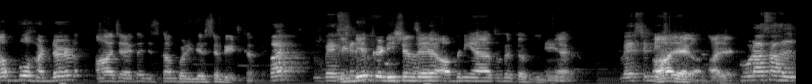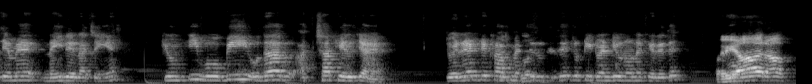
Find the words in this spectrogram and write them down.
अब वो हंड्रेड आ जाएगा जिसका हम बड़ी देर से वेट कर रहे हैं। इंडियन कंडीशन है अब नहीं आया तो फिर कभी नहीं आएगा। वेस्ट आ जाएगा आ जाएगा। थोड़ा सा हल्के में नहीं लेना चाहिए क्योंकि वो भी उधर अच्छा खेल के आए जो इंडियन के खिलाफ। मैचेस थे जो टी ट्वेंटी उन्होंने खेले थे और यार आप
